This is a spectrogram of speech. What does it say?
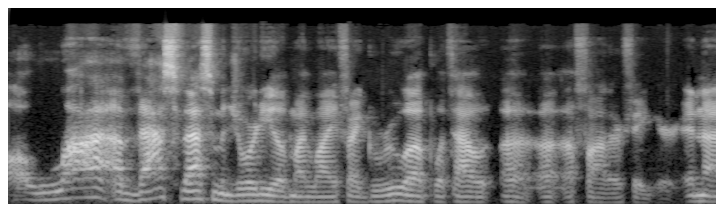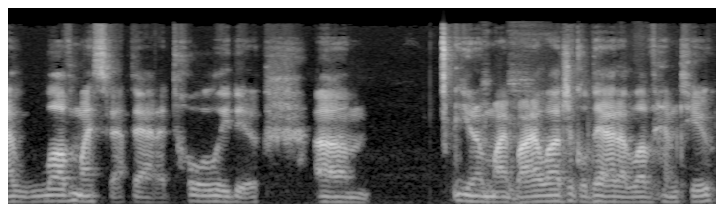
a lot a vast vast majority of my life i grew up without a, a, a father figure and i love my stepdad i totally do. Um, you know my biological dad i love him too.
